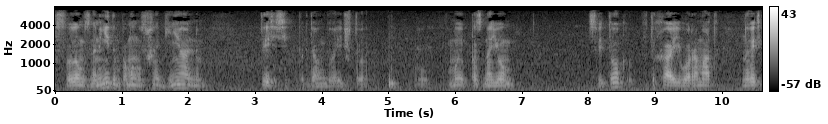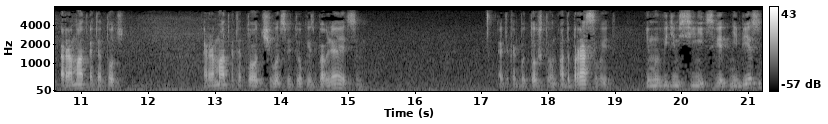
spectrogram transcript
в своем знаменитом, по-моему, совершенно гениальном тезисе, когда он говорит, что мы познаем цветок, вдыхая его аромат, но ведь аромат это тот, аромат это то, от чего цветок избавляется. Это как бы то, что он отбрасывает – и мы видим синий цвет небес,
